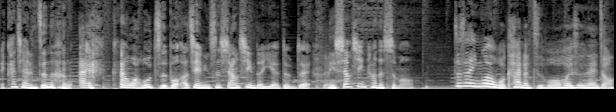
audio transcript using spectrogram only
哎，看起来你真的很爱 看网络直播，而且你是相信的耶，对不对？你相信他的什么？就是因为我看的直播会是那种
